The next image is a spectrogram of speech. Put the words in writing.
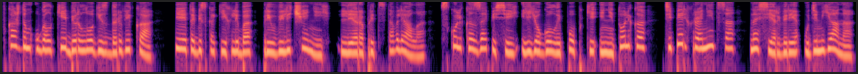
в каждом уголке берлоги здоровяка, и это без каких-либо преувеличений. Лера представляла, сколько записей ее голой попки и не только теперь хранится на сервере у Демьяна.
